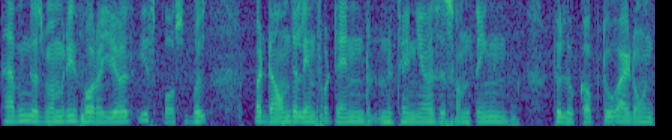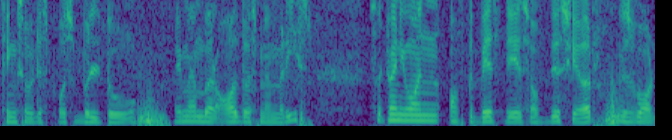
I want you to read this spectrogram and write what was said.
having those memories for a years is possible, but down the lane for 10, 10 years is something to look up to. I don't think so. It is possible to remember all those memories. So 21 of the best days of this year is what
